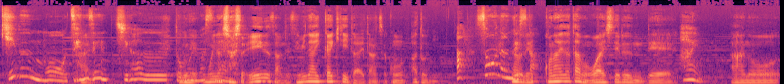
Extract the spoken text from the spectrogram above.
気分も全然違うと思います、ね。はい、ね、思い出しました。AN さんでセミナー一回来ていただいたんですよこの後に。あなのでこの間多分お会いしてるんで、はい、あの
